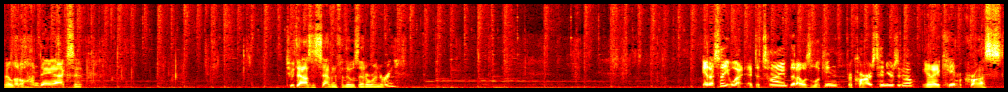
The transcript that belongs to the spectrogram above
My little Hyundai accent. 2007 for those that are wondering. And I tell you what, at the time that I was looking for cars 10 years ago, and I came across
